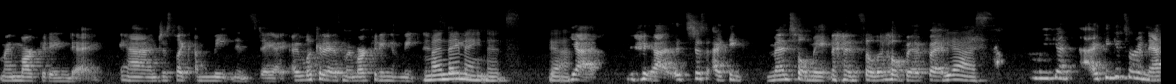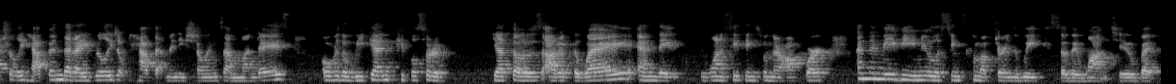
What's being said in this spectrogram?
my marketing day, and just like a maintenance day. I, I look at it as my marketing and maintenance. Monday day. maintenance. Yeah. Yeah, yeah. It's just I think mental maintenance a little bit, but yes. Weekend, I think it sort of naturally happened that I really don't have that many showings on Mondays. Over the weekend, people sort of get those out of the way and they want to see things when they're off work. And then maybe new listings come up during the week, so they want to. But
